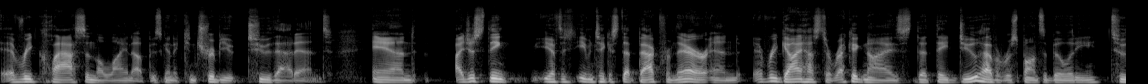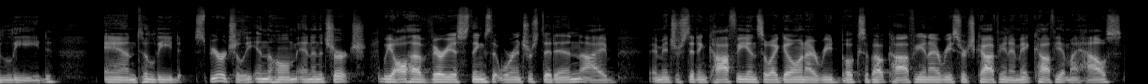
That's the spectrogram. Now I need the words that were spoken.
every class in the lineup is going to contribute to that end. And I just think you have to even take a step back from there, and every guy has to recognize that they do have a responsibility to lead and to lead spiritually in the home and in the church. We all have various things that we're interested in. I am interested in coffee, and so I go and I read books about coffee and I research coffee and I make coffee at my house.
